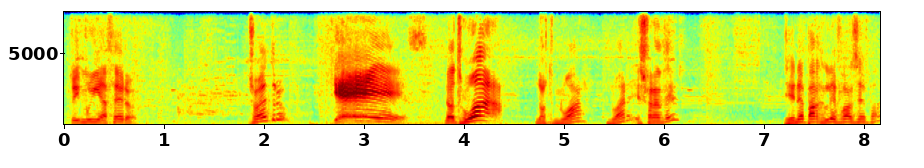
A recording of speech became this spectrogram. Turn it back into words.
Estoy muy a cero. ¿Eso adentro? ¡Yes! ¡Not noir! ¿Not noir? ¿Noir? ¿Es francés? Je ne parle français pas.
